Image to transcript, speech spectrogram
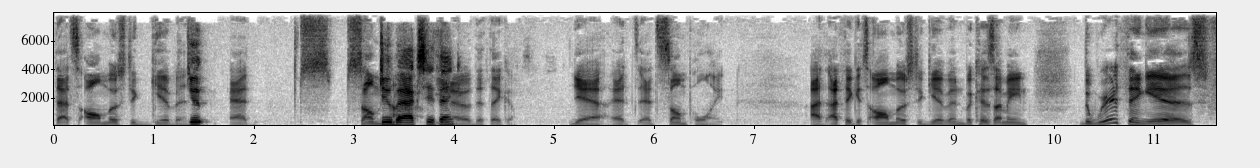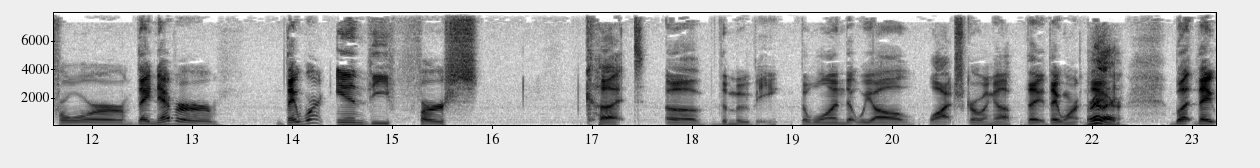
that's almost a given Do- at s- some Dewbacks, time, you think? know, that they come. Yeah, at at some point, I, I think it's almost a given because I mean, the weird thing is for they never they weren't in the first cut of the movie, the one that we all watched growing up. They they weren't there, Really? but they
